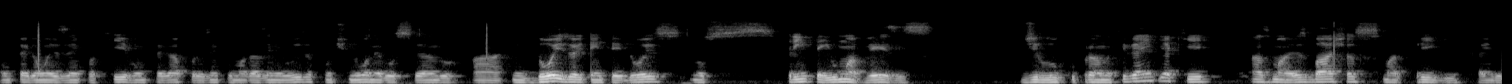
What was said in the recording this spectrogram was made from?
Vamos pegar um exemplo aqui. Vamos pegar, por exemplo, o Magazine Luiza continua negociando a, em 2,82 nos 31 vezes de lucro para o ano que vem. E aqui as maiores baixas, Marfrig caindo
